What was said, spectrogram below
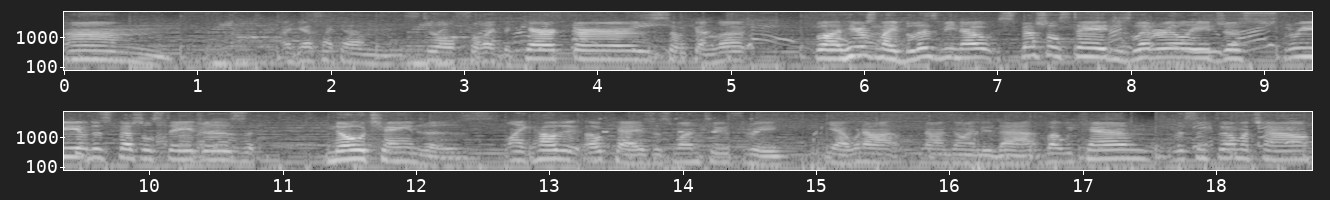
Um, I guess I can still select the characters so we can look. But here's my Blissby note. Special stage is literally just three of the special stages. No changes. Like how did okay, it's just one, two, three. Yeah, we're not not going to do that. But we can listen to them now.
